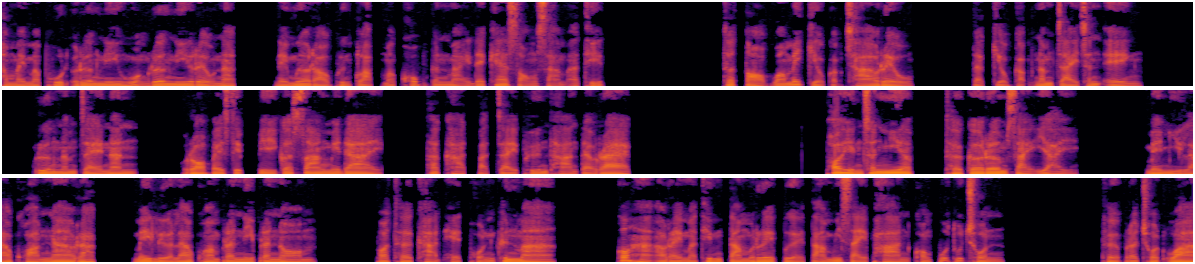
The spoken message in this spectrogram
ทำไมมาพูดเรื่องนี้ห่วงเรื่องนี้เร็วนัก ในเมื่อเราเพิ่งกลับมาคบกันใหม่ได้แค่สองสามอาทิตย์ เธอตอบว่าไม่เกี่ยวกับช้าเร็ว แต่เกี่ยวกับน้ำใจฉันเอง เรื่องน้ำใจนั้น รอไปสิบปีก็สร้างไม่ได้ ถ้าขาดปัจจัยพื้นฐานแต่แรก พอเห็นฉันเงียบ เธอก็เริ่มใส่ใหญ่ ไม่มีแล้วความน่ารัก ไม่เหลือแล้วความประนีประนอม พอเธอขาดเหตุผลขึ้นมา ก็หาอะไรมาทิมตำเรื่อยเปื่อยตามวิสัยพานของปุถุชน เธอประชดว่า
